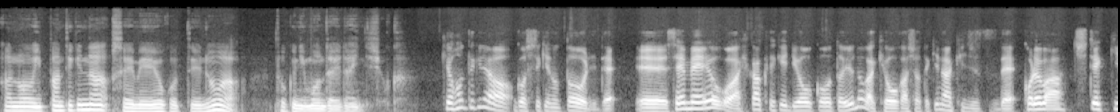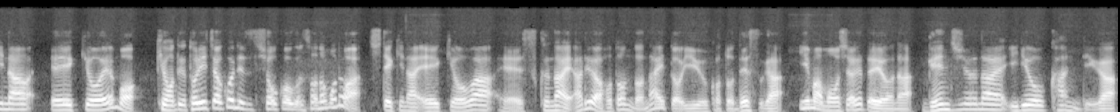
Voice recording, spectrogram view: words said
あの一般的な生命予後っていうのは特に問題ないんでしょうか。基本的にはご指摘の通りで、えー、生命用語は比較的良好というのが教科書的な記述で、これは知的な影響へも、基本的にトリーチャーコニズ症候群そのものは知的な影響は、えー、少ない、あるいはほとんどないということですが、今申し上げたような厳重な医療管理が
